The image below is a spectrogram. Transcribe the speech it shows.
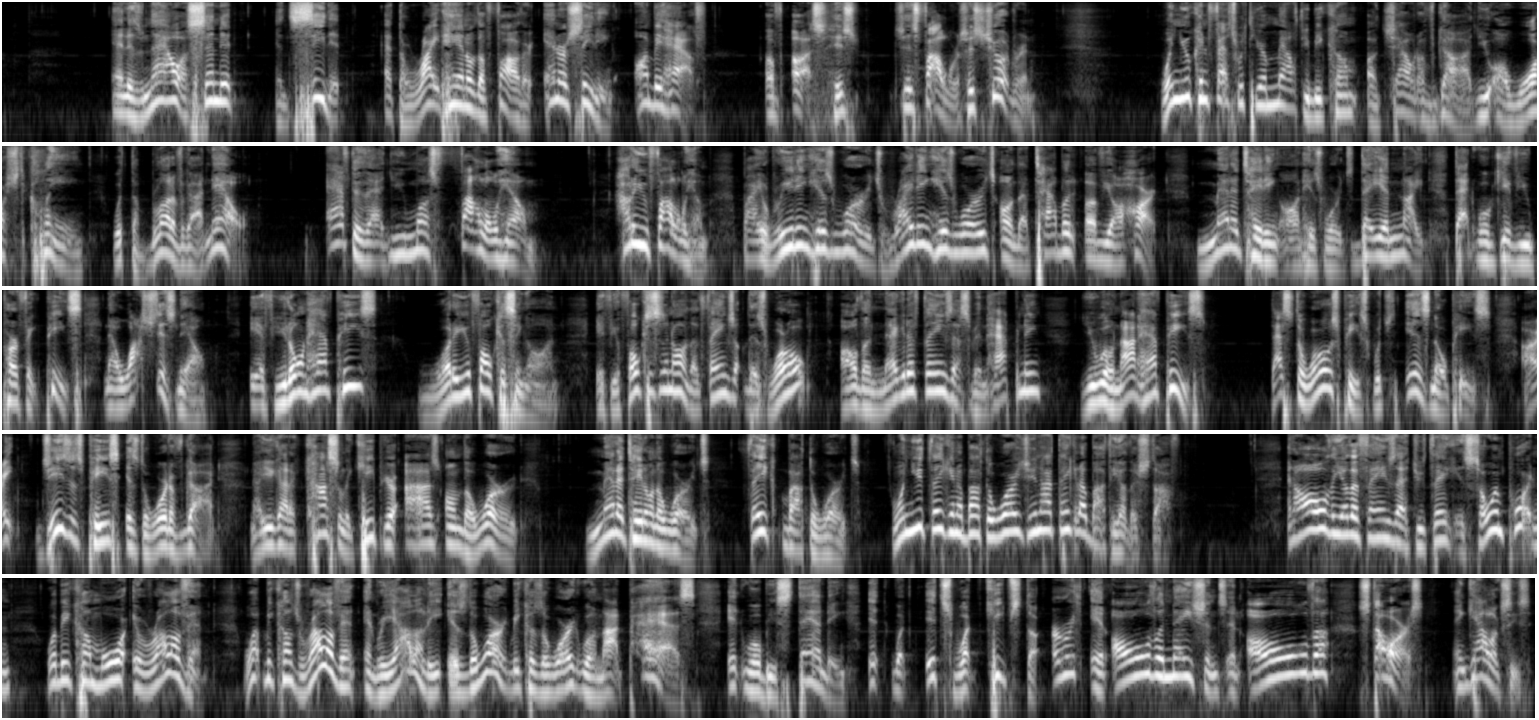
and is now ascended and seated at the right hand of the Father, interceding on behalf of us, his, his followers, his children. When you confess with your mouth, you become a child of God. You are washed clean with the blood of God. Now, after that, you must follow him. How do you follow him? By reading his words, writing his words on the tablet of your heart, meditating on his words day and night. That will give you perfect peace. Now, watch this now. If you don't have peace, what are you focusing on? If you're focusing on the things of this world, all the negative things that's been happening, you will not have peace. That's the world's peace, which is no peace. All right. Jesus' peace is the word of God. Now you got to constantly keep your eyes on the word. Meditate on the words. Think about the words. When you're thinking about the words, you're not thinking about the other stuff. And all the other things that you think is so important will become more irrelevant. What becomes relevant in reality is the word because the word will not pass. It will be standing. It what it's what keeps the earth and all the nations and all the stars and galaxies.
